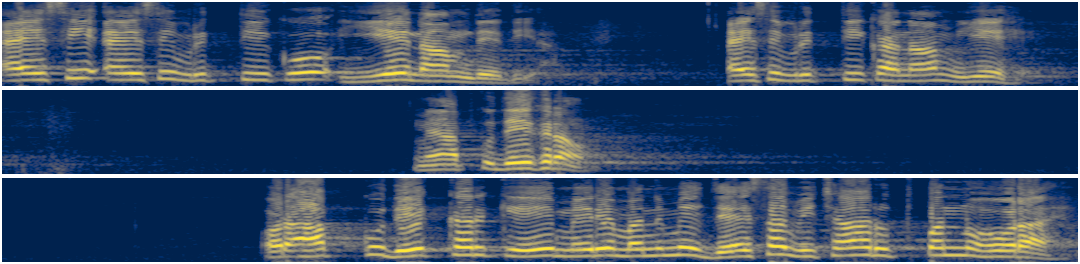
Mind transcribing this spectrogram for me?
ऐसी ऐसी वृत्ति को ये नाम दे दिया। ऐसी वृत्ति का नाम ये है। मैं आपको देख रहा हूँ और आपको देख करके मेरे मन में जैसा विचार उत्पन्न हो रहा है।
